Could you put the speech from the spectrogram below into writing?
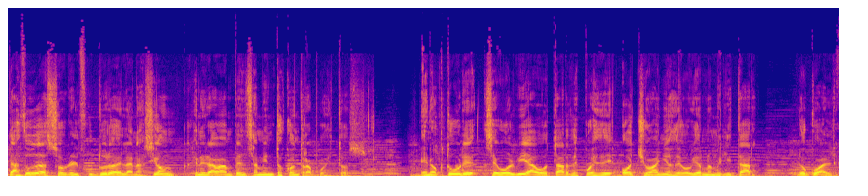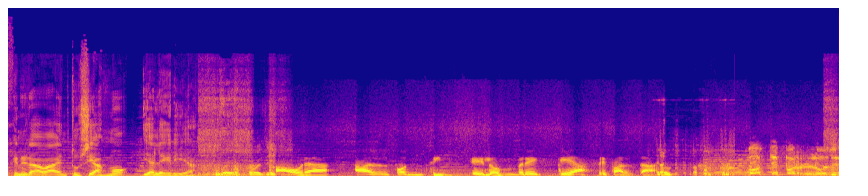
Las dudas sobre el futuro de la nación generaban pensamientos contrapuestos. En octubre se volvía a votar después de ocho años de gobierno militar, lo cual generaba entusiasmo y alegría. Ahora Alfonsín, el hombre que hace falta. Vote por Luder.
